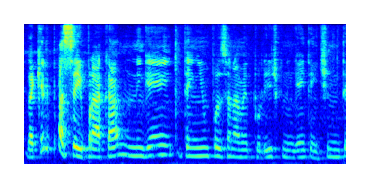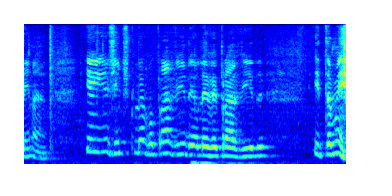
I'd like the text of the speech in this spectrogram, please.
daquele passeio pra cá, ninguém tem nenhum posicionamento político, ninguém tem time, não tem nada. E aí a gente levou pra vida, eu levei pra vida. E também.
